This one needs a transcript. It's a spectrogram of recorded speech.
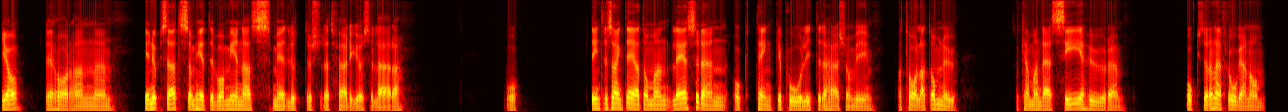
Ja, det har han. Eh, en uppsats som heter Vad menas med Luthers rättfärdiggörelselära? Och det intressanta är att om man läser den och tänker på lite det här som vi har talat om nu så kan man där se hur eh, också den här frågan om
